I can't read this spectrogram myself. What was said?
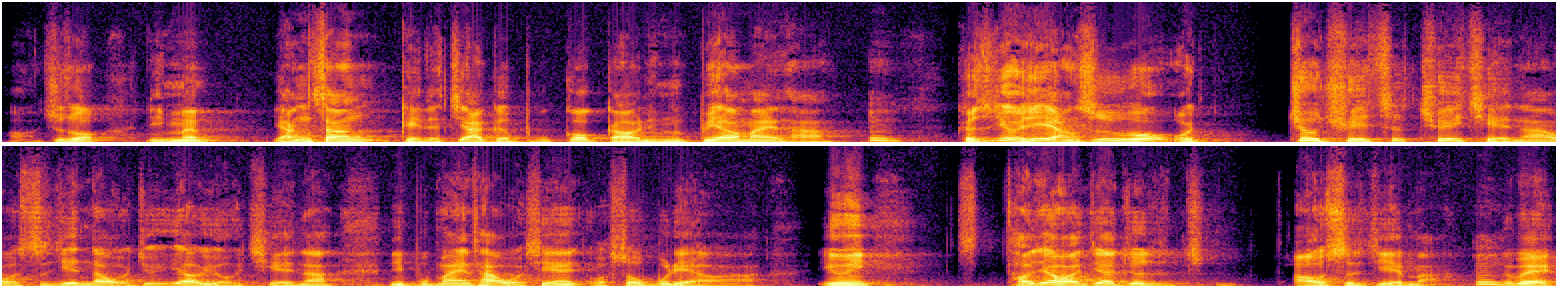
啊，就说你们洋商给的价格不够高，你们不要卖它。嗯，可是有些养丝户说我。就缺这缺钱啊！我时间到我就要有钱啊！你不卖它，我现在我受不了啊！因为讨价还价就是熬时间嘛，对不对？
